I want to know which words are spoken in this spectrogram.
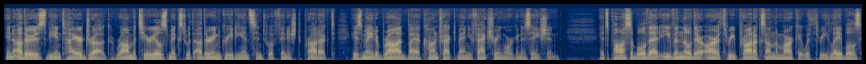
In others, the entire drug, raw materials mixed with other ingredients into a finished product, is made abroad by a contract manufacturing organization. It's possible that even though there are three products on the market with three labels,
